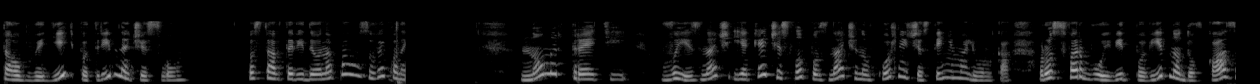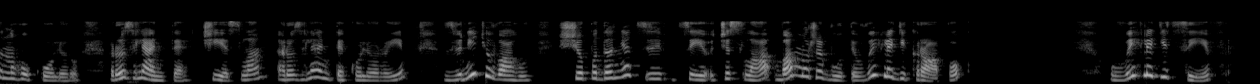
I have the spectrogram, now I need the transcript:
та обведіть потрібне число. Поставте відео на паузу, виконайте. Номер третій. Визнач, яке число позначено в кожній частині малюнка. Розфарбуй відповідно до вказаного кольору. Розгляньте числа, розгляньте кольори. Зверніть увагу, що подання числа вам може бути у вигляді крапок, у вигляді цифр,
